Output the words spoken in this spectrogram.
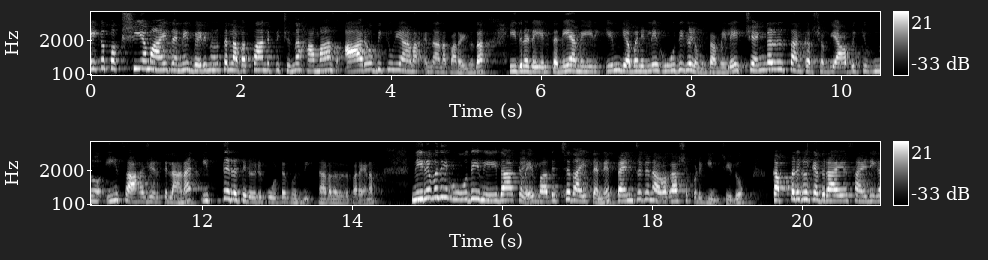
ഏകപക്ഷീയമായി തന്നെ വെടിനിർത്തൽ അവസാനിപ്പിച്ചെന്ന് ഹമാസ് ആരോപിക്കുകയാണ് എന്നാണ് പറയുന്നത്. ഇതിനിടയിൽ തന്നെ അമേരിക്കയും യമനിലെ ഹൂതികളും തമ്മിലെ ചെങ്കടൽ സംഘർഷം വ്യാപിക്കുന്നു. ഈ സാഹചര്യത്തിലാണ് ഇത്തരത്തിലൊരു കൂട്ടുകുരുതി നടന്നതെന്ന് പറയണം. നിരവധി ഹൂതി നേതാക്കളെ വധിച്ചതായി തന്നെ പെന്റഗൺ അവകാശപ്പെടുകയും ചെയ്തു. കപ്പലുകൾക്കെതിരായ സൈനിക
